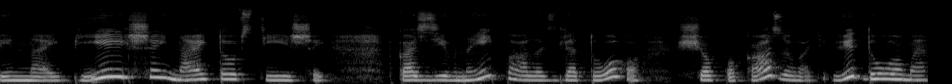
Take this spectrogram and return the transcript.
він найбільший, найтовстіший. Вказівний палець для того, щоб показувати відоме.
